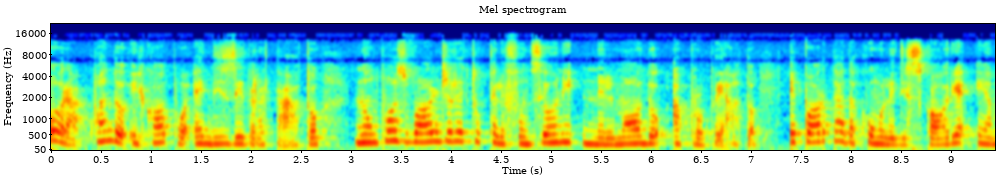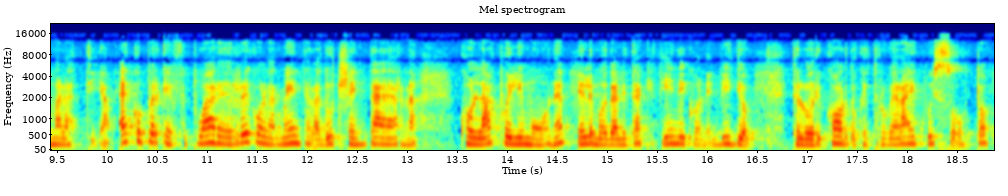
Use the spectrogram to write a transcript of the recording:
Ora, quando il corpo è disidratato, non può svolgere tutte le funzioni nel modo appropriato e porta ad accumuli di scorie e a malattia. Ecco perché effettuare regolarmente la doccia interna con l'acqua e limone, nelle modalità che ti indico nel video, te lo ricordo che troverai qui sotto,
